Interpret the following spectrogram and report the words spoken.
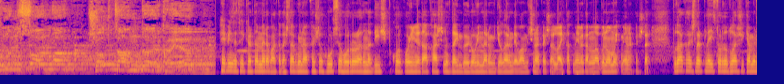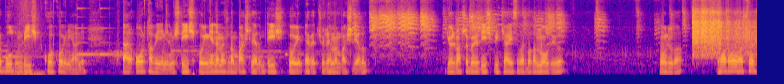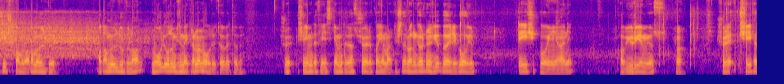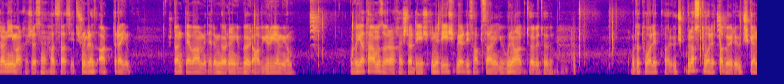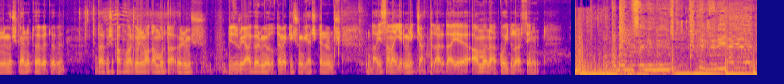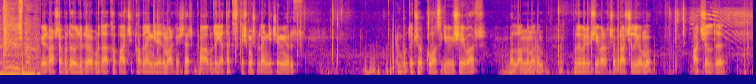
Konunu sorma Çoktandır kayıp Hepinize tekrardan merhaba arkadaşlar. Bugün arkadaşlar Hurse Horror adında değişik bir korku oyunuyla daha karşınızdayım. Böyle oyunların videoların devamı için arkadaşlar like atmayı ve kanala abone olmayı unutmayın arkadaşlar. Bu da arkadaşlar Play Store'da dolaşırken böyle buldum. Değişik bir korku oyunu yani. Yani orta beğenilmiş değişik bir oyun. Gelin hemen şuradan başlayalım. Değişik bir oyun. Evet şöyle hemen başlayalım. Arkadaşlar böyle değişik bir hikayesi var. Bakalım ne oluyor. Ne oluyor la? O adamın karşısına bir şey çıktı amına. Adam öldü. Adamı öldürdü lan. Ne oluyor oğlum bizim ekrana ne oluyor tövbe tövbe. Şu şeyimi de facecam'imi de biraz şöyle koyayım arkadaşlar. Bakın gördüğünüz gibi böyle bir oyun. Değişik bir oyun yani. Abi yürüyemiyoruz. Heh. Şöyle şeyi falan iyiyim arkadaşlar sen hassasiyeti. Şunu biraz arttırayım. Şuradan devam edelim. Gördüğünüz gibi böyle. Abi yürüyemiyorum. Burada yatağımız var arkadaşlar. Değişik. Yine değişik bir yerdeyiz. Hapishane gibi. Bu ne abi tövbe tövbe. Burada tuvalet var. Üç, bu nasıl tuvalet la böyle? Üçgenli üçgenli tövbe tövbe. Burada arkadaşlar kapı var. Gördüğünüz adam burada ölmüş. Biz rüya görmüyorduk demek ki. Çünkü gerçekten ölmüş. Dayı sana 20'lik çaktılar dayı. Amına koydular senin. Gözüm arkadaşlar burada öldürdüler. Burada kapı açık. Kapıdan gidelim arkadaşlar. Aa, burada yatak sıkışmış. Buradan geçemiyoruz. Burada çöp kovası gibi bir şey var. Vallahi anlamadım. Burada böyle bir şey var arkadaşlar. Bura açılıyor mu? Açıldı.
